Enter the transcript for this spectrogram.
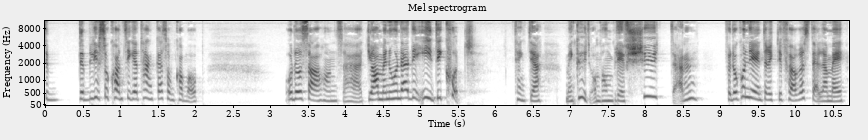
det, det blir så konstiga tankar som kommer upp. Och då sa hon så här, ja men hon hade ID-kort. Tänkte jag, men gud om hon blev skjuten, för då kunde jag inte riktigt föreställa mig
